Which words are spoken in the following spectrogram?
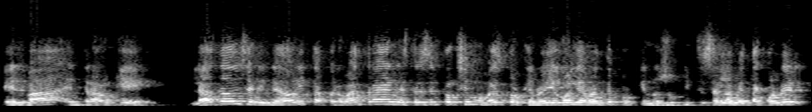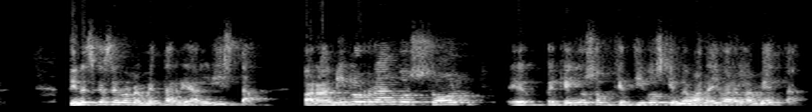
él va a entrar, ok, le has dado serenidad ahorita, pero va a entrar en estrés el próximo mes porque no llegó el diamante porque no supiste hacer la meta con él. Tienes que hacer una meta realista. Para mí los rangos son eh, pequeños objetivos que me van a llevar a la meta.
